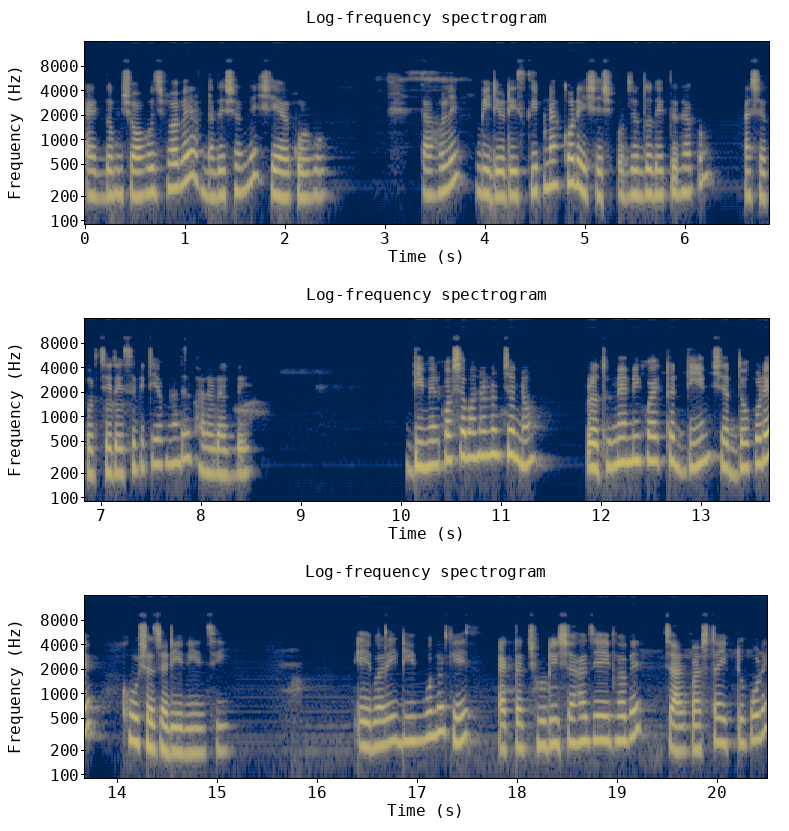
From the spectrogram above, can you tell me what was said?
একদম সহজভাবে আপনাদের সঙ্গে শেয়ার করব। তাহলে ভিডিওটি স্কিপ না করে শেষ পর্যন্ত দেখতে থাকুন। আশা করছি রেসিপিটি আপনাদের ভালো লাগবে। ডিমের কষা বানানোর জন্য প্রথমে আমি কয়েকটা ডিম সেদ্ধ করে খোসা ছাড়িয়ে নিয়েছি। এবার এই ডিমগুলোকে একটা ছুরির সাহায্যে এইভাবে চারপাশটা একটু করে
